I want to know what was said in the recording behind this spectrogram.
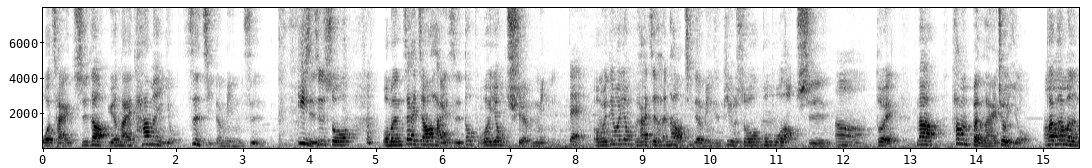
我才知道，原来他们有自己的名字，意思是说，我们在教孩子都不会用全名，对，我们一定会用孩子很好记的名字，譬如说波波老师，嗯，对，那他们本来就有，但他们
